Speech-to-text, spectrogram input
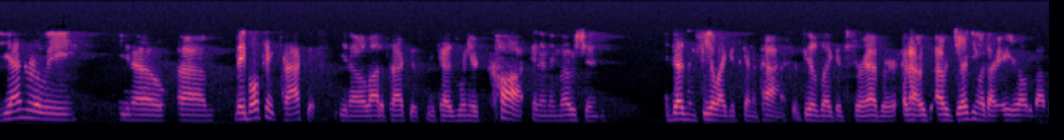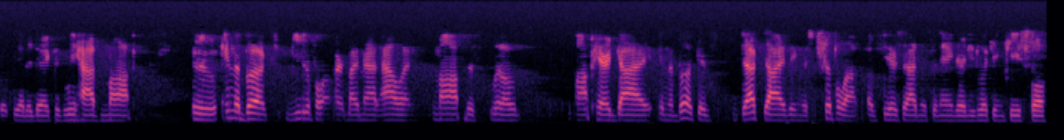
generally you know um they both take practice you know a lot of practice because when you're caught in an emotion it doesn't feel like it's going to pass it feels like it's forever and i was i was joking with our eight year old about this the other day because we have mop who in the book beautiful art by matt allen mop this little mop haired guy in the book is duck diving this triple up of fear, sadness, and anger, and he's looking peaceful.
